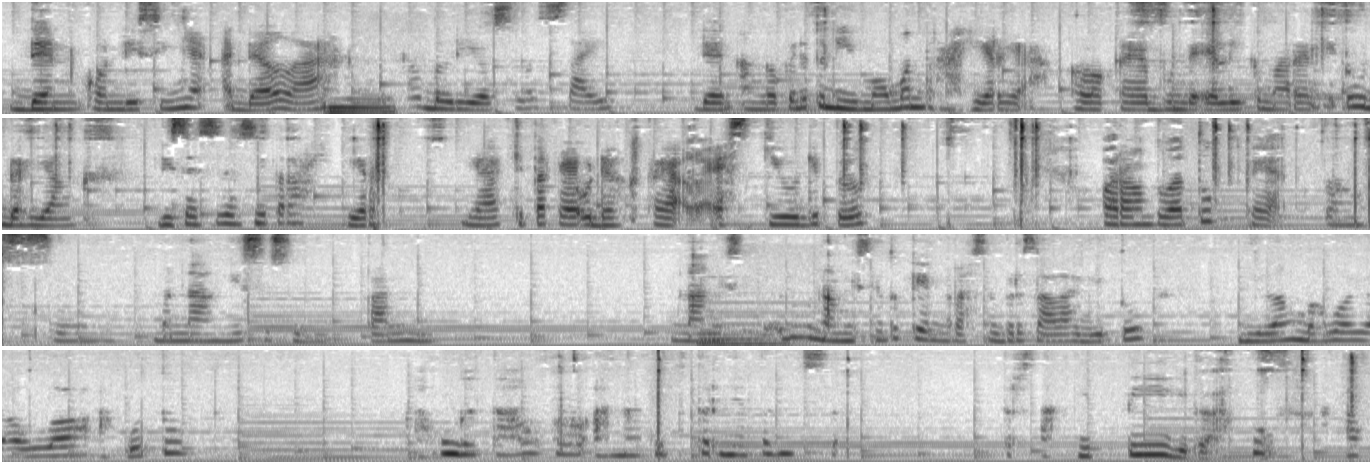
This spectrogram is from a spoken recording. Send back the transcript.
Dan kondisinya adalah Hmm. beliau selesai. Dan anggapnya itu di momen terakhir ya. Kalau kayak Bunda Eli kemarin itu udah yang di sesi-sesi terakhir. Ya kita kayak udah kayak SQ gitu. Orang tua tuh kayak langsung menangis sesudukan nangis Hmm. aduh nangisnya tuh kayak ngerasa bersalah gitu. Bilang bahwa ya Allah aku tuh aku nggak tahu kalau anakku tuh ternyata bisa tersakiti gitu. Aku aku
